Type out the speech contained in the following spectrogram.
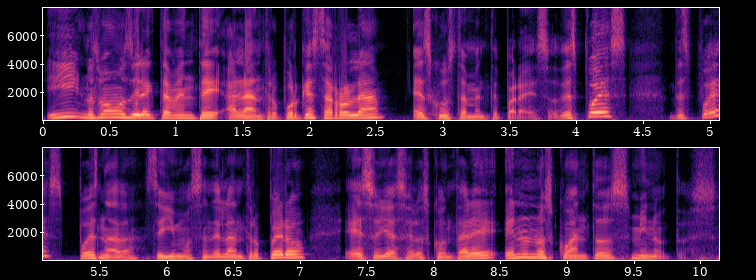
Y nos vamos directamente al antro, porque esta rola es justamente para eso. Después, después, pues nada, seguimos en el antro, pero eso ya se los contaré en unos cuantos minutos.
